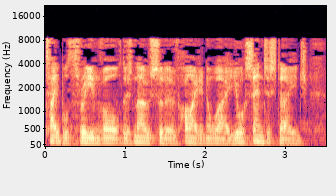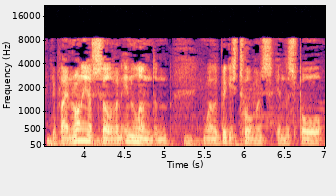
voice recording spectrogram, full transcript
table three involved. There's no sort of hiding away. You're centre stage. You're playing Ronnie O'Sullivan in London, one of the biggest tournaments in the sport.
